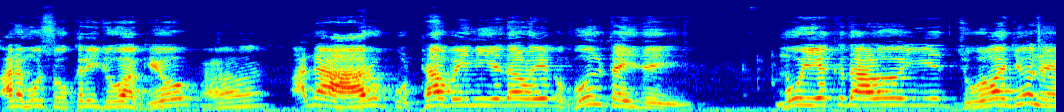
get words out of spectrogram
અને હું છોકરી જોવા ગયો હા. અને હારું પુઠ્ઠાભાઈની એ દાડો એક ભૂલ થઈ જઈ હું એક દાડો એ જોવા ગયો ને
